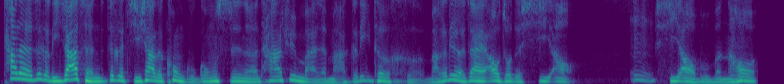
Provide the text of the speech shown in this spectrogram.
他的这个李嘉诚这个旗下的控股公司呢，他去买了玛格丽特河，玛格丽特在澳洲的西澳，嗯，西澳部分，然后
